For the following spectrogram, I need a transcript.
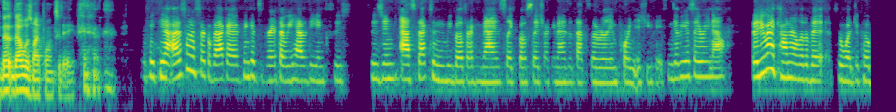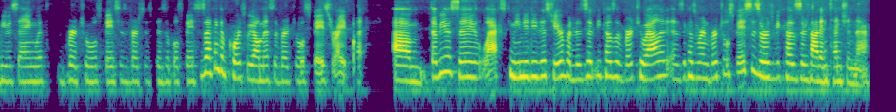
that, that was my point today. Perfect. Yeah, I just want to circle back. I think it's great that we have the inclusion aspect, and we both recognize, like both slates recognize, that that's a really important issue facing WSA right now. But I do want to counter a little bit to what Jacobi was saying with virtual spaces versus physical spaces. I think, of course, we all miss a virtual space, right? But um, WSA lacks community this year, but is it because of virtuality? Is it because we're in virtual spaces or is it because there's not intention there?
